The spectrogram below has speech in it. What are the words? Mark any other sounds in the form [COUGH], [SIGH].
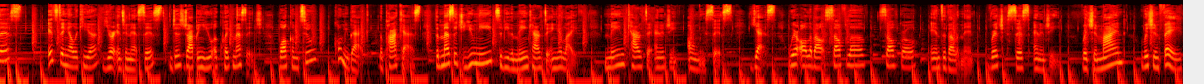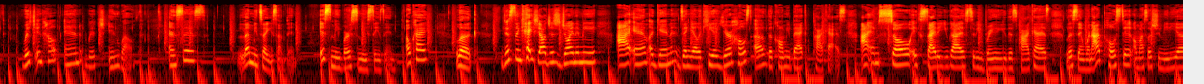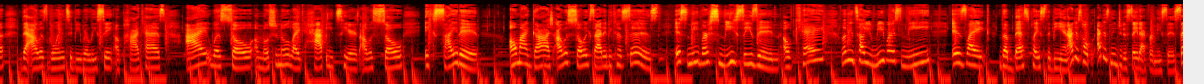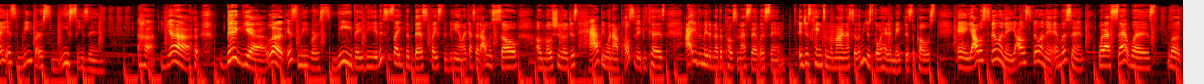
sis. It's Daniela Kia, your internet sis, just dropping you a quick message. Welcome to Call Me Back, the podcast, the message you need to be the main character in your life. Main character energy only, sis. Yes, we're all about self love, self growth, and development. Rich sis energy. Rich in mind, rich in faith, rich in health, and rich in wealth. And sis, let me tell you something it's me versus me season. Okay? Look, just in case y'all just joining me, I am again Daniela Kia, your host of the Call Me Back podcast. I am so excited, you guys, to be bringing you this podcast. Listen, when I posted on my social media that I was going to be releasing a podcast, I was so emotional, like happy tears. I was so excited. Oh my gosh, I was so excited because, sis, it's me versus me season, okay? Let me tell you, me versus me is like the best place to be in. I just hope, I just need you to say that for me, sis. Say it's me versus me season. Uh, yeah, big yeah. Look, it's me versus me, baby. This is like the best place to be in. Like I said, I was so emotional, just happy when I posted it because I even made another post and I said, listen, it just came to my mind. I said, let me just go ahead and make this a post. And y'all was feeling it. Y'all was feeling it. And listen, what I said was, look,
